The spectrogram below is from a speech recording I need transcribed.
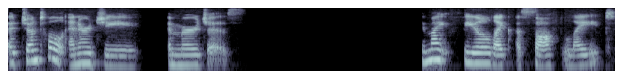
a gentle energy emerges. It might feel like a soft light,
